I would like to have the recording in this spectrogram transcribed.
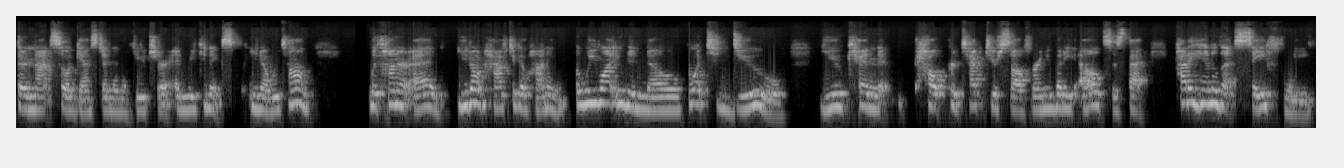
they're not so against it in the future. And we can you know we tell them with hunter ed you don't have to go hunting but we want you to know what to do you can help protect yourself or anybody else is that how to handle that safely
